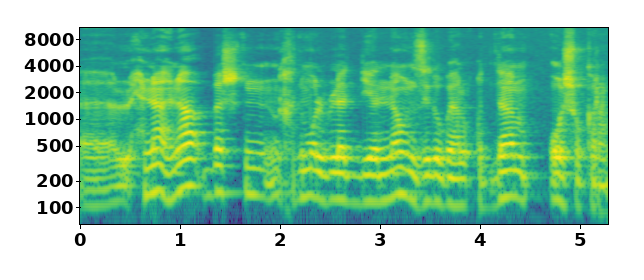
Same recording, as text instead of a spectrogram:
آه حنا هنا باش نخدموا البلاد ديالنا ونزيدوا بها القدام. وشكرا.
